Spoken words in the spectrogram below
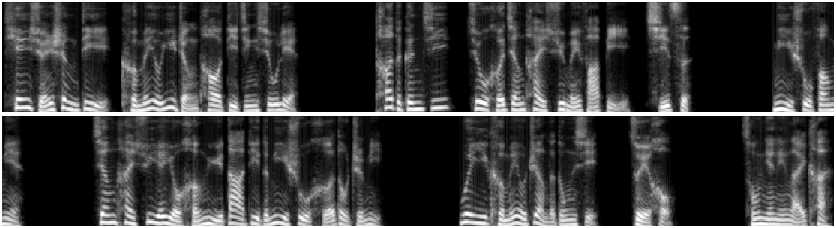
天玄圣地可没有一整套地经修炼，他的根基就和姜太虚没法比。其次，秘术方面，姜太虚也有恒宇大帝的秘术合斗之秘，魏毅可没有这样的东西。最后，从年龄来看，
